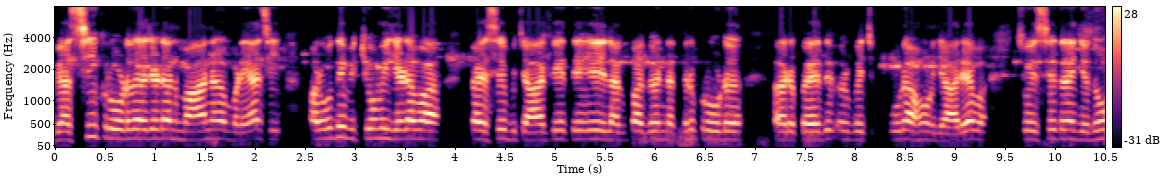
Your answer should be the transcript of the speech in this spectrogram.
82 ਕਰੋੜ ਦਾ ਜਿਹੜਾ ਅਨੁਮਾਨ ਬਣਿਆ ਸੀ, ਪਰ ਉਹਦੇ ਵਿੱਚੋਂ ਵੀ ਜਿਹੜਾ ਵਾ ਪੈਸੇ ਬਚਾ ਕੇ ਤੇ ਇਹ ਲਗਭਗ 69 ਕਰੋੜ ਰੁਪਏ ਦੇ ਵਿੱਚ ਪੂਰਾ ਹੋਣ ਜਾ ਰਿਹਾ ਵਾ। ਸੋ ਇਸੇ ਤਰ੍ਹਾਂ ਜਦੋਂ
